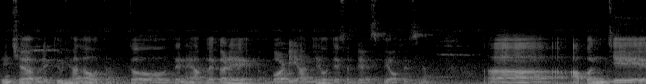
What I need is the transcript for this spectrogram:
त्यांचा मृत्यू झाला होता. तो त्याने आपल्याकडे बॉडी आणले होते सध्या एस पी ऑफिसला आपण जे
